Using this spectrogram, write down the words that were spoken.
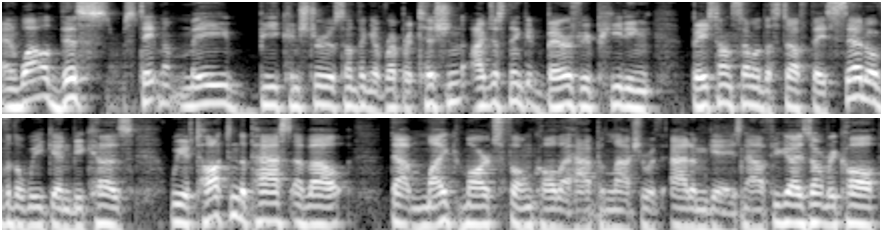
And while this statement may be construed as something of repetition, I just think it bears repeating based on some of the stuff they said over the weekend because we have talked in the past about that Mike Martz phone call that happened last year with Adam Gase. Now, if you guys don't recall,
